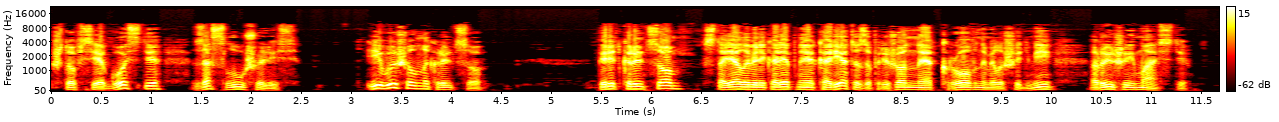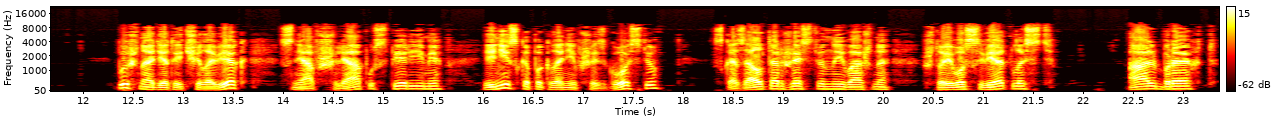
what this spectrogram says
что все гости заслушались, и вышел на крыльцо. Перед крыльцом стояла великолепная карета, запряженная кровными лошадьми рыжей масти. Пышно одетый человек, сняв шляпу с перьями и низко поклонившись гостю, сказал торжественно и важно, что его светлость Альбрехт,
